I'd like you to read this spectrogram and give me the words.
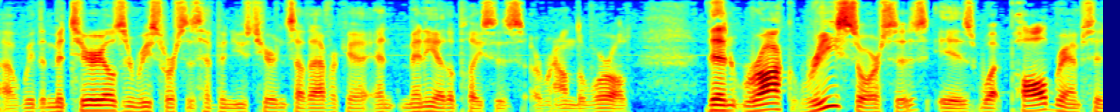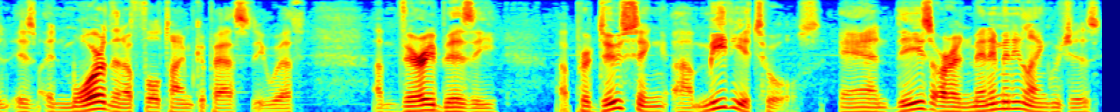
Uh, with the materials and resources have been used here in South Africa and many other places around the world. Then Rock Resources is what Paul Bramsen is in more than a full time capacity with. I'm very busy uh, producing media tools, and these are in many, many languages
